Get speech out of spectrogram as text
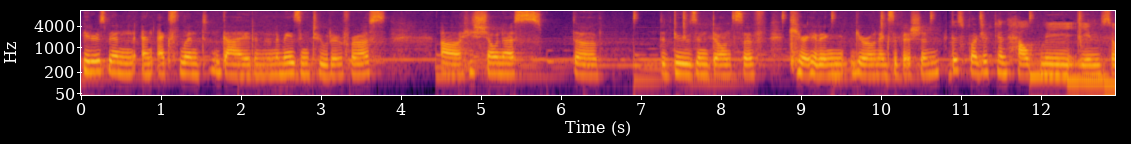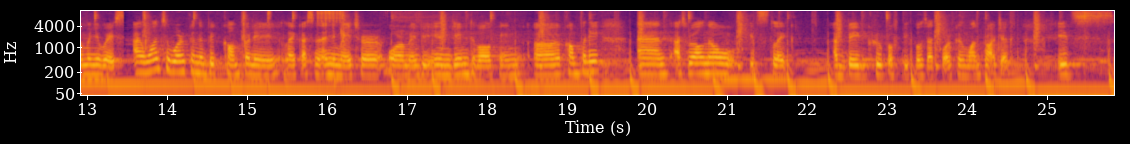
Peter's been an excellent guide and an amazing tutor for us. Uh, he's shown us the, the do's and don'ts of curating your own exhibition. This project can help me in so many ways. I want to work in a big company, like as an animator or maybe in game developing uh, company. And as we all know, it's like a big group of people that work in one project. It's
